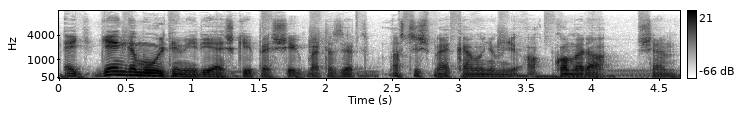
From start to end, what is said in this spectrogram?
egy gyenge multimédiás képesség, mert azért azt is meg kell mondjam, hogy a kamera sem,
